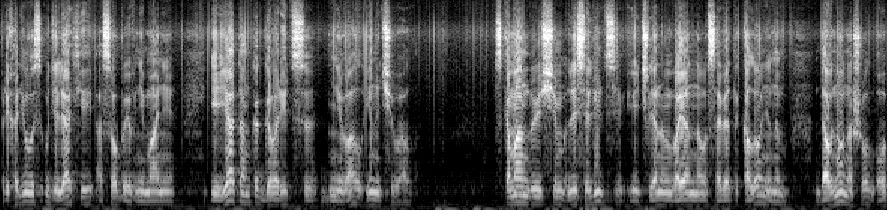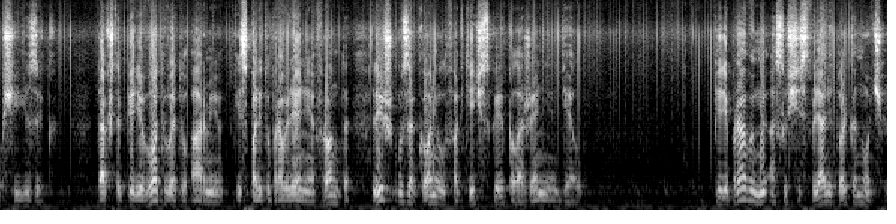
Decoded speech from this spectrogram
Приходилось уделять ей особое внимание, и я там, как говорится, дневал и ночевал. С командующим Леселидзе и членом военного совета Колониным давно нашел общий язык. Так что перевод в эту армию из политуправления фронта лишь узаконил фактическое положение дел. Переправы мы осуществляли только ночью.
